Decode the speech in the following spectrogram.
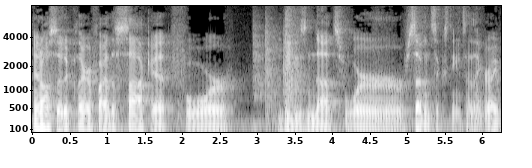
And also to clarify, the socket for these nuts were 7 16ths, I think, right?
